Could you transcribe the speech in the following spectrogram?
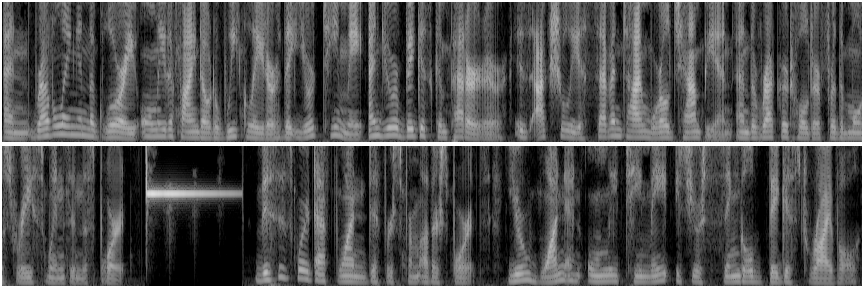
and reveling in the glory only to find out a week later that your teammate and your biggest competitor is actually a seven time world champion and the record holder for the most race wins in the sport. This is where F1 differs from other sports. Your one and only teammate is your single biggest rival,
